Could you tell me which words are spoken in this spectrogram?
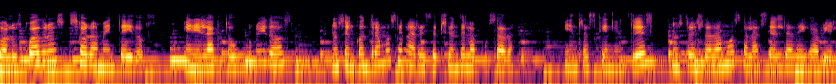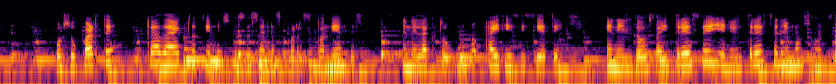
En cuanto a los cuadros, solamente hay dos. En el acto 1 y 2 nos encontramos en la recepción de la posada, mientras que en el 3 nos trasladamos a la celda de Gabriel. Por su parte, cada acto tiene sus escenas correspondientes. En el acto 1 hay 17, en el 2 hay 13 y en el 3 tenemos 11,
